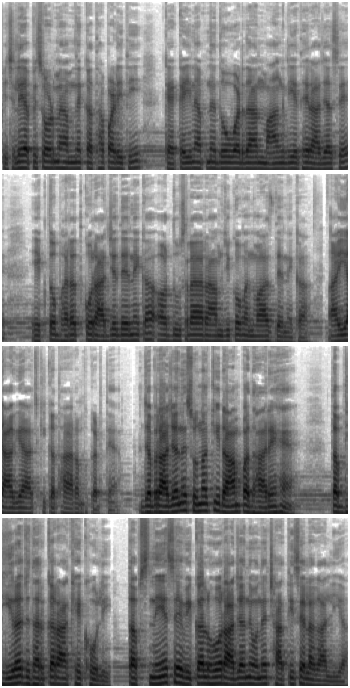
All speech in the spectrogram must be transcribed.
पिछले एपिसोड में हमने कथा पढ़ी थी, कैकई ने अपने दो वरदान मांग लिए थे राजा से, एक तो भरत को राज्य देने का और दूसरा राम जी को वनवास देने का। आइए आगे आज की कथा आरंभ करते हैं। जब राजा ने सुना कि राम पधारे हैं, तब धीरज धरकर आँखें खोली तब स्नेह से विकल हो राजा ने उन्हें छाती से लगा लिया।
